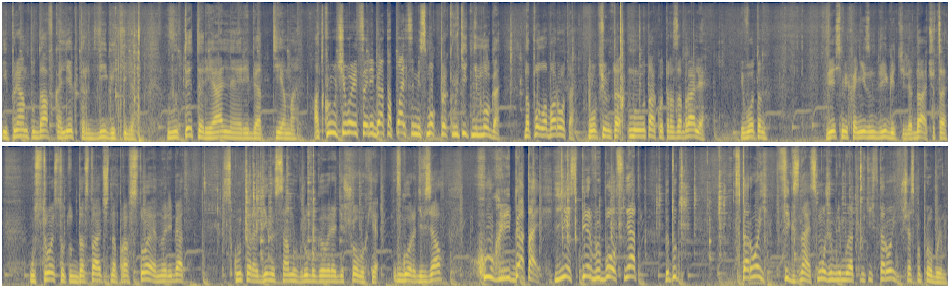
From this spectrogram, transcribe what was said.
и прям туда в коллектор двигателя. Вот это реальная, ребят, тема. Откручивается, ребята, пальцами смог прокрутить немного на полоборота. В общем-то, мы вот так вот разобрали. И вот он, весь механизм двигателя. Да, что-то устройство тут достаточно простое, но, ребят, скутер один из самых, грубо говоря, дешевых я в городе взял. Хух, ребята, есть первый болт снят. Да тут второй, фиг знает, сможем ли мы открутить второй. Сейчас попробуем.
